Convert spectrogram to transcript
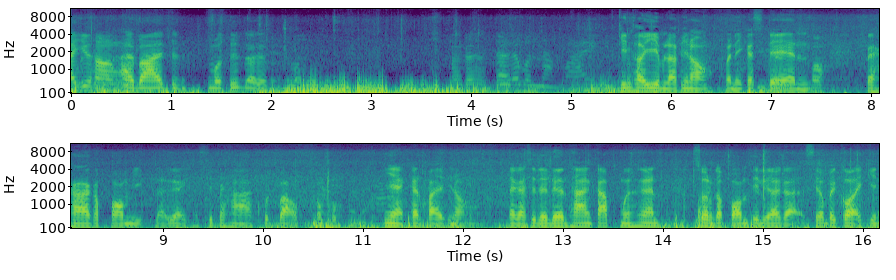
อายุเฮาไอ้บายจนหมดติดอะไรนี่มันก็ ได้แล้วบนหนังไว้ กินข้าวอิ่มแล้วพี่น้องวันนี้ก็สแตนไปหากระป๋อมอีกแล้วเอื้อยก็สิไปหาขุดเบาของผมแยกกันไปพี่น้องแต่ก็สิได้เดินทางกลับมื้อเฮือนส่วนกระป๋อมที่เหลือก็เสียไปก่อยกิน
